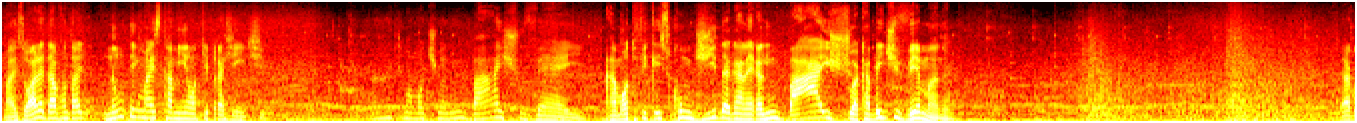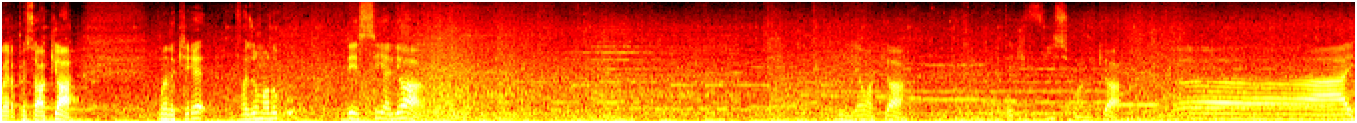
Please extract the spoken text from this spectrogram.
Mas olha, dá vontade... Não tem mais caminhão aqui pra gente. Ai, tem uma motinha ali embaixo, velho. A moto fica escondida, galera, ali embaixo. Acabei de ver, mano. E agora, pessoal, aqui, ó. Mano, eu queria fazer um maluco descer ali, ó. Aqui, ó. Tá difícil, mano. Aqui, ó. Ai.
